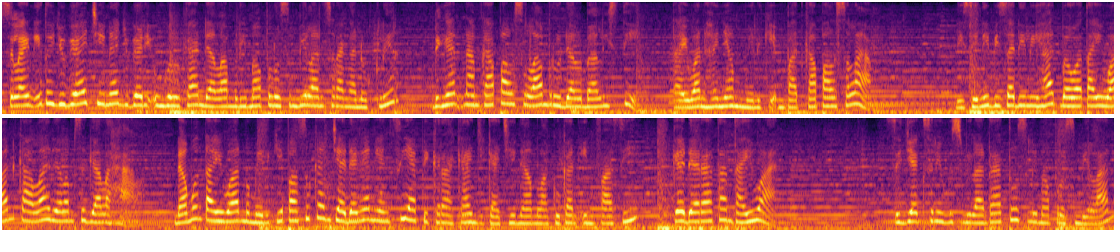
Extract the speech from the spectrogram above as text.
Selain itu juga, Cina juga diunggulkan dalam 59 serangan nuklir dengan 6 kapal selam rudal balistik. Taiwan hanya memiliki 4 kapal selam. Di sini bisa dilihat bahwa Taiwan kalah dalam segala hal. Namun Taiwan memiliki pasukan cadangan yang siap dikerahkan jika Cina melakukan invasi ke daratan Taiwan. Sejak 1959,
